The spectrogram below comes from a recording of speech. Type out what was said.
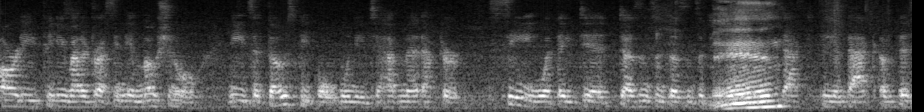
already thinking about addressing the emotional needs that those people will need to have met after seeing what they did, dozens and dozens of people Man. stacked in the back of this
